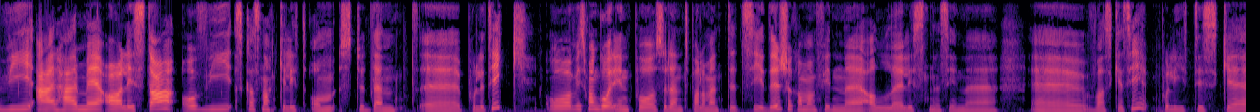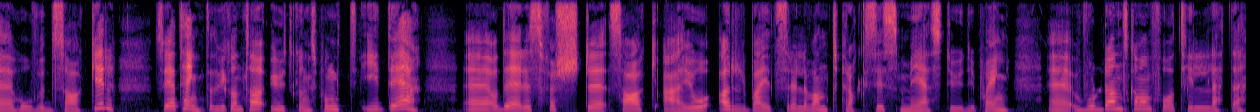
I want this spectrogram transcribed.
Vi er her med A-lista, og vi skal snakke litt om studentpolitikk. Eh, og hvis man går inn på studentparlamentets sider, så kan man finne alle listene sine eh, hva skal jeg si, politiske hovedsaker. Så jeg tenkte at vi kan ta utgangspunkt i det. Eh, og deres første sak er jo arbeidsrelevant praksis med studiepoeng. Eh, hvordan skal man få til dette?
